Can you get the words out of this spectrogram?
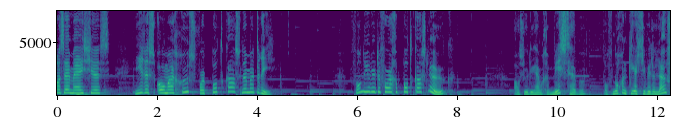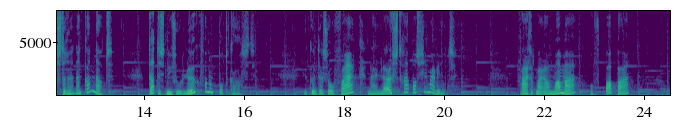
jongens en meisjes. Hier is oma Guus voor podcast nummer 3. Vonden jullie de vorige podcast leuk? Als jullie hem gemist hebben of nog een keertje willen luisteren, dan kan dat. Dat is nu zo leuk van een podcast. Je kunt er zo vaak naar luisteren als je maar wilt. Vraag het maar aan mama of papa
